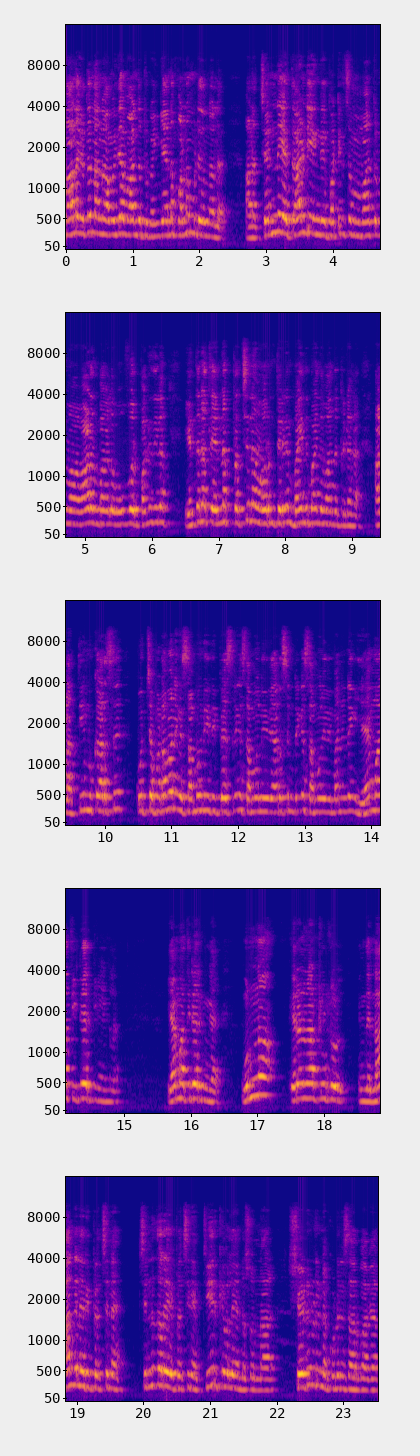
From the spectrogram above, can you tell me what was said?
மாநகரத்தில் நாங்க அமைதியா வாழ்ந்துட்டு இருக்கோம். இங்க என்ன பண்ண முடியாதனால ஆனா சென்னையை தாண்டி எங்க பட்டியல் சம மக்கள் வாழும் பகுதியில ஒவ்வொரு பகுதியில எந்த நேரத்துல என்ன பிரச்சனை வரும் தெரியும் பயந்து பயந்து வாழ்ந்துட்டு இருக்காங்க. ஆனா திமுக அரசு கூச்சப்படாம நீங்க சமூக நீதி பேசுறீங்க சமூக நீதி அரசுன்றீங்க சமூக நீதி மன்னின்றீங்க ஏமாத்திக்கிட்டே இருக்கீங்க எங்களை. ஏமாத்திட்டே இருக்குங்க. இன்னும் இரண்டு நாட்களுக்குள் இந்த நாங்குநேரி பிரச்சனை சின்னதுறை பிரச்சனையை தீர்க்கவில்லை என்று சொன்னால் ஷெட்யூல்டு குடிநீர் சார்பாக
